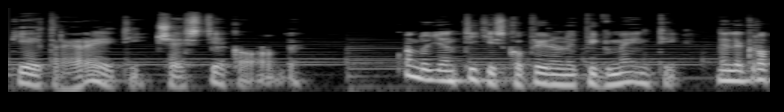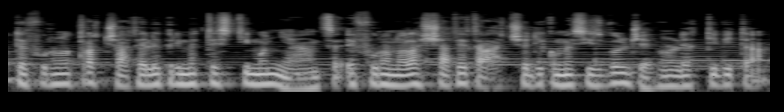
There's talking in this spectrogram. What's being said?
pietre, reti, cesti e corde. Quando gli antichi scoprirono i pigmenti, nelle grotte furono tracciate le prime testimonianze e furono lasciate tracce di come si svolgevano le attività,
